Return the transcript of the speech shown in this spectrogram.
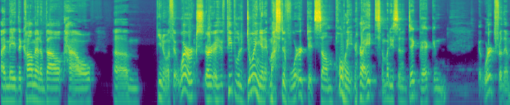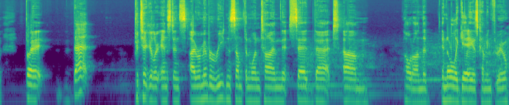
I made the comment about how. Um, you know, if it works or if people are doing it, it must have worked at some point, right? Somebody sent a dick pic and it worked for them. But that particular instance, I remember reading something one time that said that, um, hold on, the Enola Gay is coming through.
